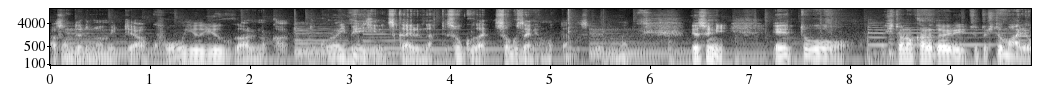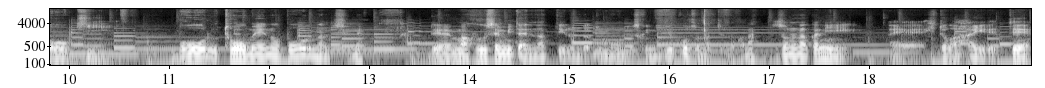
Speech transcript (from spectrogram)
遊んでるのを見て、あ、こういう遊具があるのかと思って、これはイメージに使えるなって即が即座に思ったんですけれども、要するに、えっ、ー、と、人の体よりちょっと一回り大きいボール、透明のボールなんですよね。で、まあ風船みたいになっているんだと思うんですけど、二重構造になってるのかな。その中に、えー、人が入れて、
